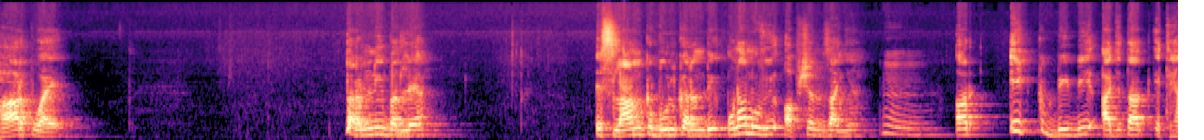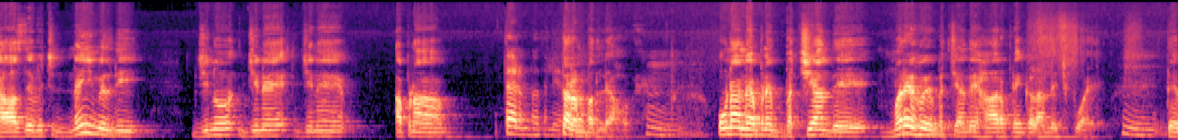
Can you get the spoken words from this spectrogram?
ਹਾਰ ਪਵਾਏ ਧਰਮ ਨਹੀਂ ਬਦਲਿਆ ਇਸਲਾਮ ਕਬੂਲ ਕਰਨ ਦੀ ਉਹਨਾਂ ਨੂੰ ਵੀ ਆਪਸ਼ਨਸ ਆਈਆਂ। ਔਰ ਇੱਕ ਬੀਬੀ ਅੱਜ ਤੱਕ ਇਤਿਹਾਸ ਦੇ ਵਿੱਚ ਨਹੀਂ ਮਿਲਦੀ ਜਿਹਨੂੰ ਜਿਨੇ ਜਿਨੇ ਆਪਣਾ ਧਰਮ ਬਦਲਿਆ ਧਰਮ ਬਦਲਿਆ ਹੋਵੇ। ਉਹਨਾਂ ਨੇ ਆਪਣੇ ਬੱਚਿਆਂ ਦੇ ਮਰੇ ਹੋਏ ਬੱਚਿਆਂ ਦੇ ਹਾਰ ਆਪਣੇ ਗਲਾਂ ਦੇ ਵਿੱਚ ਪਵਾਏ। ਤੇ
